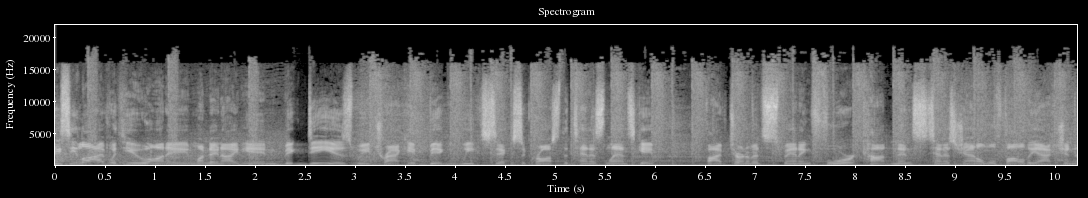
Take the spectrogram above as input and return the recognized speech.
TC Live with you on a Monday night in Big D as we track a big week six across the tennis landscape. Five tournaments spanning four continents. Tennis Channel will follow the action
